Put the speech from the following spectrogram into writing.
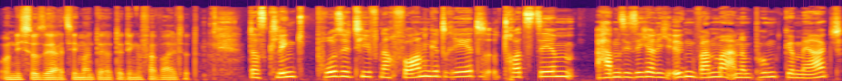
und nicht so sehr als jemand, der, der Dinge verwaltet. Das klingt positiv nach vorn gedreht. Trotzdem haben Sie sicherlich irgendwann mal an einem Punkt gemerkt,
